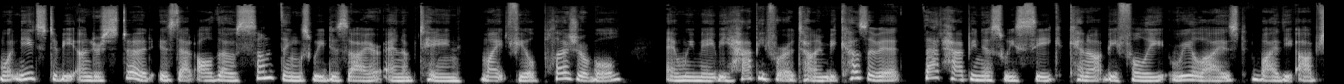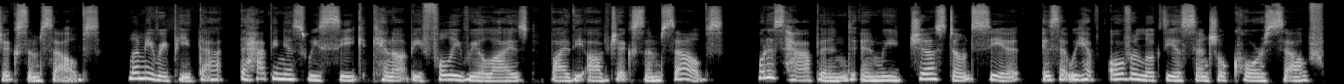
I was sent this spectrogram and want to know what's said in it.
What needs to be understood is that although some things we desire and obtain might feel pleasurable, and we may be happy for a time because of it, that happiness we seek cannot be fully realized by the objects themselves. Let me repeat that. The happiness we seek cannot be fully realized by the objects themselves. What has happened, and we just don't see it, is that we have overlooked the essential core self,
